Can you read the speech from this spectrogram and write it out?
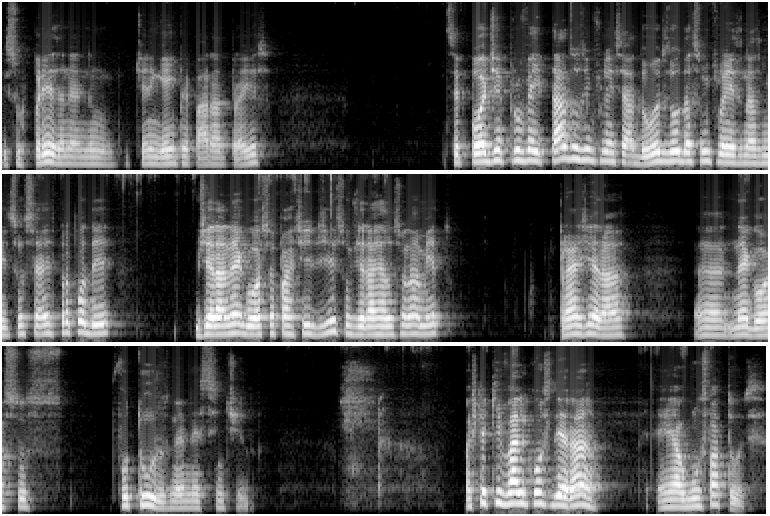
de surpresa, né? não tinha ninguém preparado para isso. Você pode aproveitar dos influenciadores ou da sua influência nas mídias sociais para poder gerar negócio a partir disso, ou gerar relacionamento para gerar uh, negócios futuros né, nesse sentido. Acho que aqui vale considerar é, alguns fatores.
